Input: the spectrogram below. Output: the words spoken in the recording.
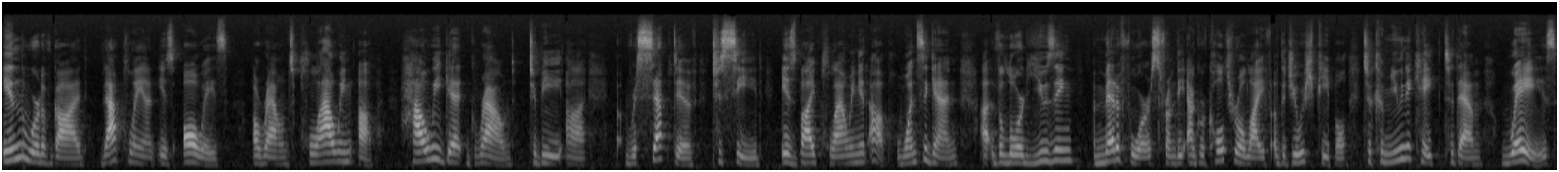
In the Word of God, that plan is always around plowing up how we get ground to be uh, receptive to seed is by plowing it up. Once again, uh, the Lord using metaphors from the agricultural life of the Jewish people to communicate to them ways,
